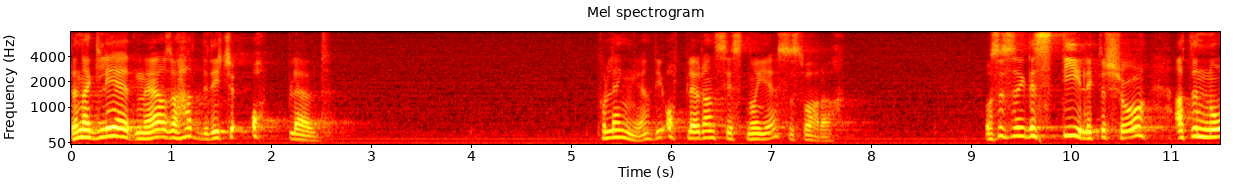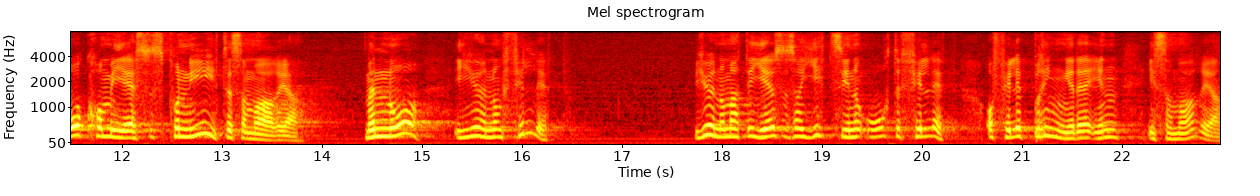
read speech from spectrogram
Denne gleden her altså hadde de ikke opplevd på lenge. De opplevde den sist når Jesus var der. Og så synes jeg Det er stilig å se at nå kommer Jesus på ny til Samaria. Men nå gjennom Philip. Gjennom at Jesus har gitt sine ord til Philip, og Philip bringer det inn i Samaria.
